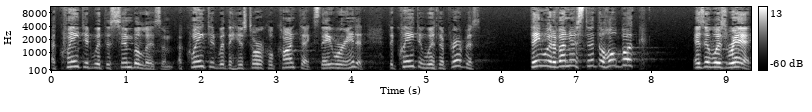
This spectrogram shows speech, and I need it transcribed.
acquainted with the symbolism, acquainted with the historical context, they were in it, acquainted with the purpose, they would have understood the whole book as it was read.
